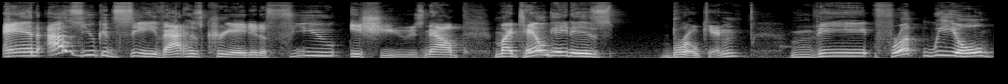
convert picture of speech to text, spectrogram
and as you can see, that has created a few issues. Now, my tailgate is broken. The front wheel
